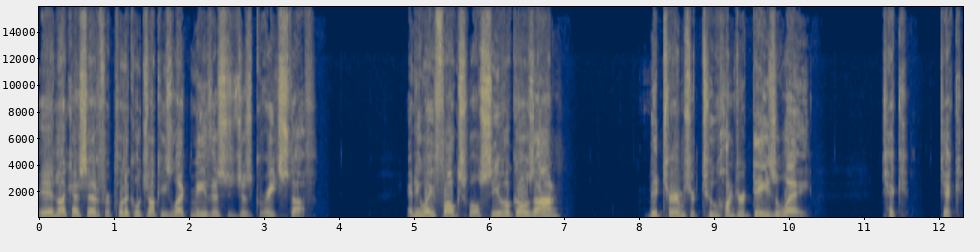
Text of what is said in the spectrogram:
And like I said, for political junkies like me, this is just great stuff. Anyway, folks, we'll see what goes on. Midterms are 200 days away. Tick, tick,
